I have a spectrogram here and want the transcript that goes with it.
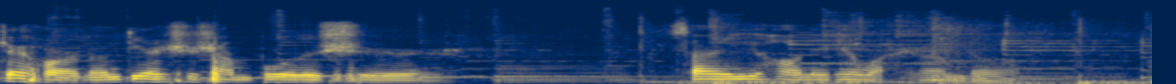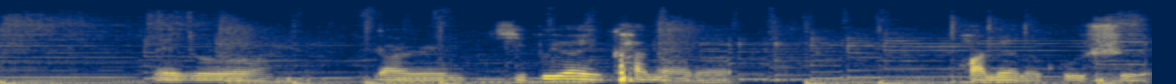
这会儿呢，电视上播的是三月一号那天晚上的那个让人极不愿意看到的画面的故事。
